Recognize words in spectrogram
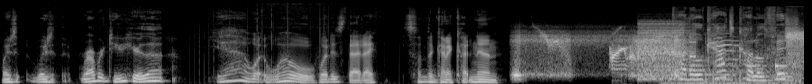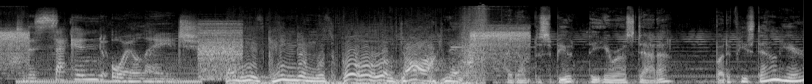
wait, wait, Robert, do you hear that? yeah. Wh- whoa. What is that? I something kind of cutting in. Cuddle cat, cuddlefish. To the second oil age. and his kingdom was full of darkness. I don't dispute the Eros data, but if he's down here,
